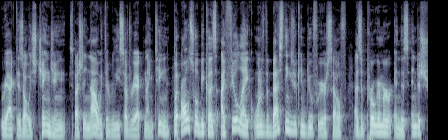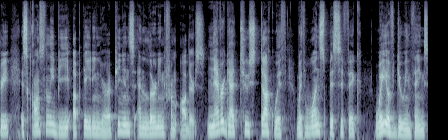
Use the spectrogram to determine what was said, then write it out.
React is always changing, especially now with the release of React 19, but also because I feel like one of the best things you can do for yourself as a programmer in this industry is constantly be updating your opinions and learning from others. Never get too stuck with, with one specific way of doing things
